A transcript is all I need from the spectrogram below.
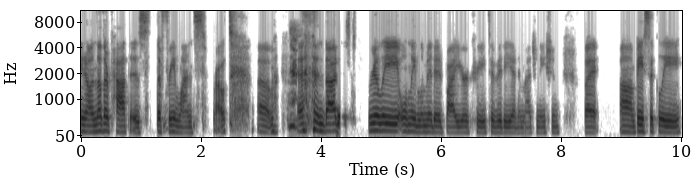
you know another path is the freelance route um, and that is really only limited by your creativity and imagination. But um, basically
